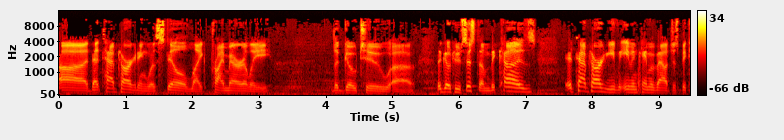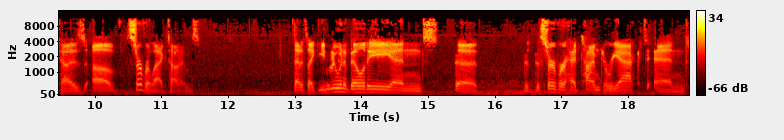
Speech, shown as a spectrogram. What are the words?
Uh, that tab targeting was still like primarily the go-to uh, the go-to system because tab targeting even, even came about just because of server lag times. That it's like you do an ability and the, the the server had time to react and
